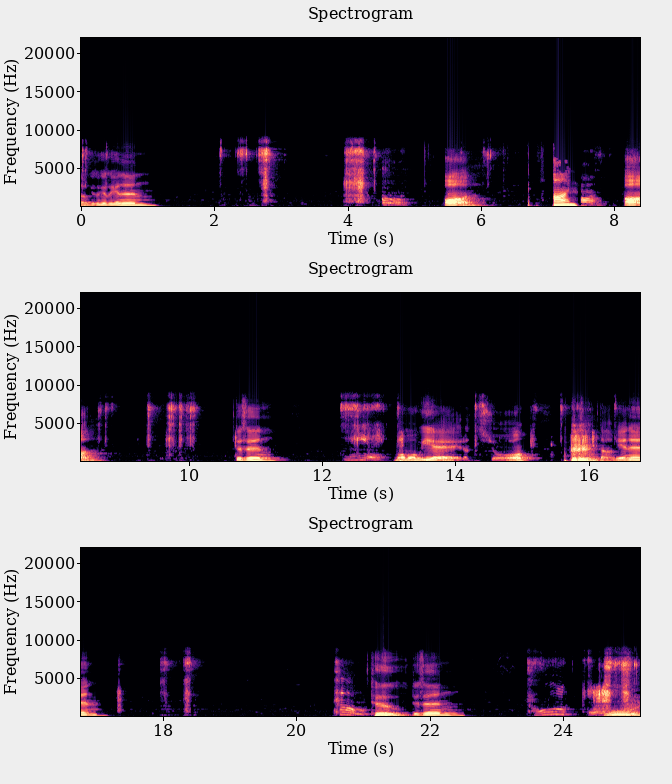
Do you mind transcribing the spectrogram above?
자, 계속해서 얘는 오, on, on, on. 뜻은 위에, 뭐뭐 위에 라는 뜻이죠. 그 다음 얘는 two, to 뜻은 둘.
